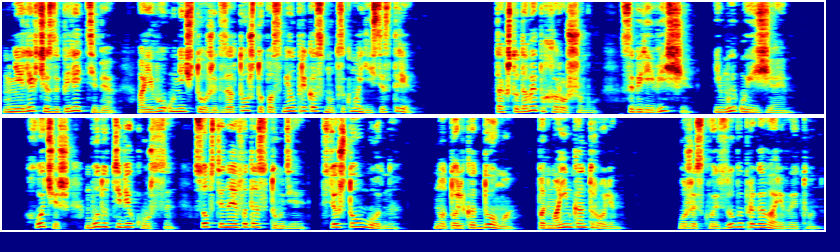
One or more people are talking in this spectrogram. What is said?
Мне легче запереть тебя, а его уничтожить за то, что посмел прикоснуться к моей сестре. Так что давай по-хорошему, собери вещи, и мы уезжаем. Хочешь, будут тебе курсы, собственная фотостудия, все что угодно. Но только дома, под моим контролем. Уже сквозь зубы проговаривает он.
